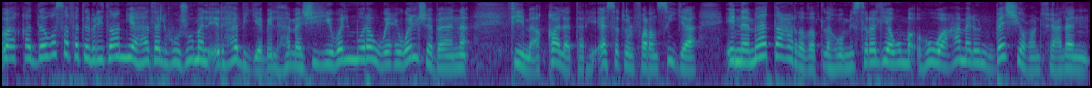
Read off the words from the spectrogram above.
وقد وصفت بريطانيا هذا الهجوم الإرهابي بالهمجي والمروع والجبان. فيما قالت الرئاسة الفرنسية إن ما تعرضت له مصر اليوم هو عمل بشع فعلا.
